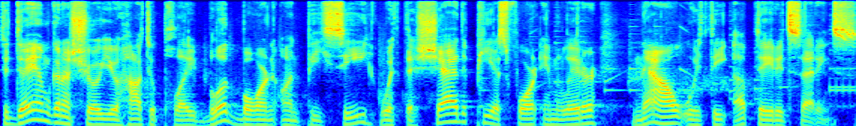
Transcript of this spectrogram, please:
Today I'm gonna show you how to play Bloodborne on PC with the ShadPS4 emulator now with the updated settings.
